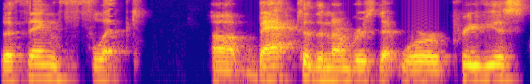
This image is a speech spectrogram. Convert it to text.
the thing flipped uh, back to the numbers that were previous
